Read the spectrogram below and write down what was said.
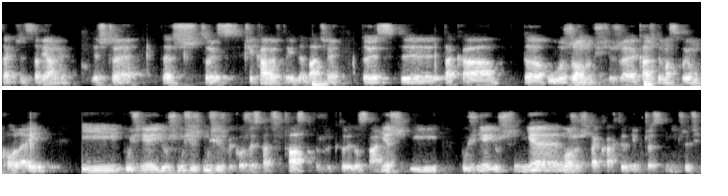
tak przedstawiamy. Jeszcze też, co jest ciekawe w tej debacie, to jest y, taka ta ułożoność, że każdy ma swoją kolej i później już musisz, musisz wykorzystać czas, który, który dostaniesz i później już nie możesz tak aktywnie uczestniczyć.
